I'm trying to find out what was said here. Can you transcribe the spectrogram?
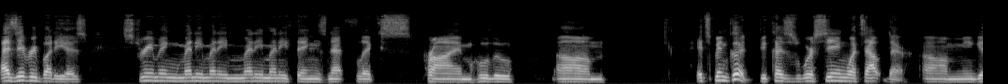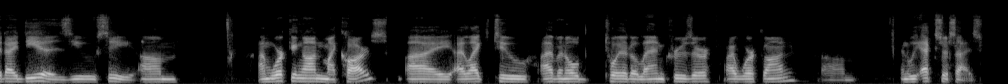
as everybody is, streaming many, many, many, many things Netflix, Prime, Hulu. Um, it's been good because we're seeing what's out there. Um, you get ideas, you see. Um, I'm working on my cars. I, I like to, I have an old Toyota Land Cruiser I work on, um, and we exercise.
